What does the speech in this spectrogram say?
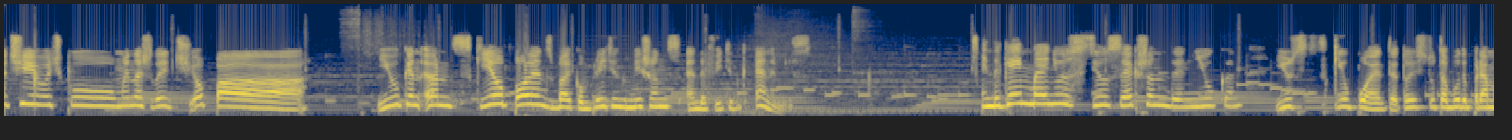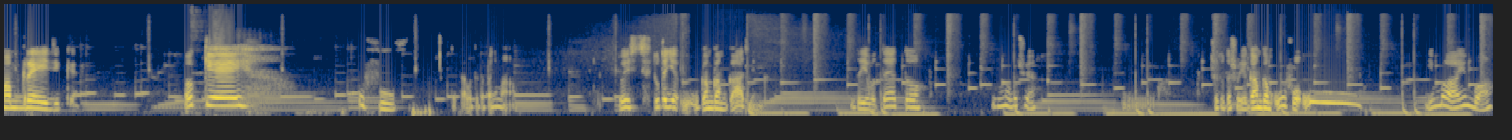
очівочку. Ми знайшли чопа. You can earn skill points by completing missions and defeating enemies. In the game menu skill section, then you can use skill point. То есть тут буде прямо апгрейдики. Окей. Уф-уф. Так, вот это понимаю. То есть тут є гам-гам гатлинг. Тут є вот это. Ну, вообще. Що тут що є гам-гам уфо. Ууу. Імба, імба.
